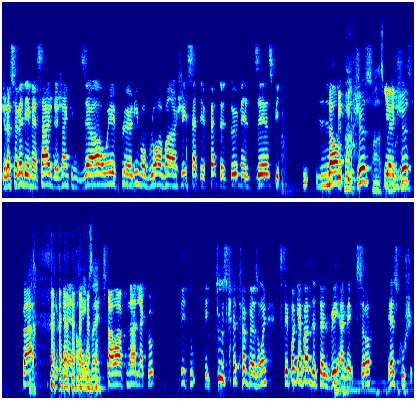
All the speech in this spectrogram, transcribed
je recevais des messages de gens qui me disaient Ah oui, Fleury va vouloir venger sa défaite de 2010. Puis non, juste, il a juste battre le Canadien. tu t'en vas en finale de la Coupe. C'est tout. C'est tout ce que tu as besoin. Si t'es pas capable de te lever avec ça, reste couché.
